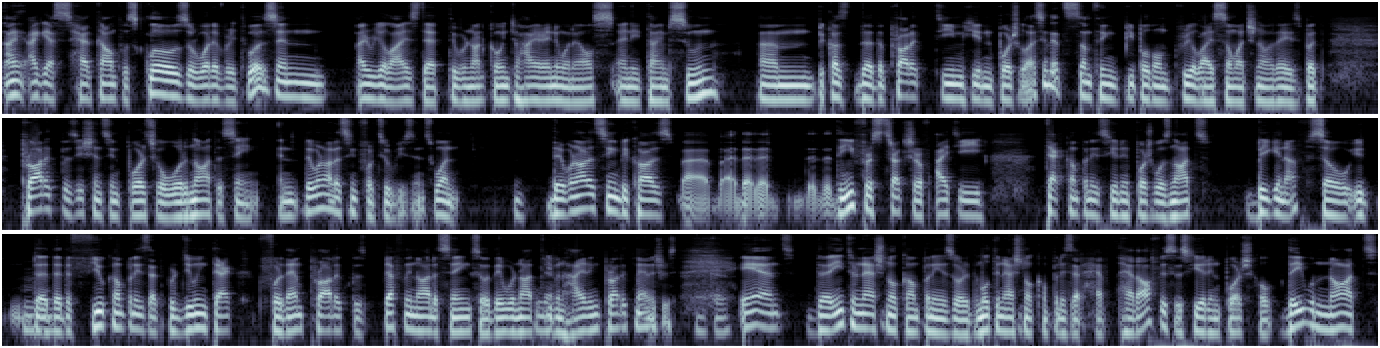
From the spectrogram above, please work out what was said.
I, I guess headcount was closed or whatever it was, and I realized that they were not going to hire anyone else anytime soon. Um, because the the product team here in Portugal, I think that's something people don't realize so much nowadays. But product positions in Portugal were not a thing, and they were not a thing for two reasons. One, they were not a thing because uh, the, the, the infrastructure of IT tech companies here in Portugal was not big enough. So you, the, the the few companies that were doing tech for them, product was definitely not a thing. So they were not even hiring product managers. Okay. And the international companies or the multinational companies that have had offices here in Portugal, they would not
